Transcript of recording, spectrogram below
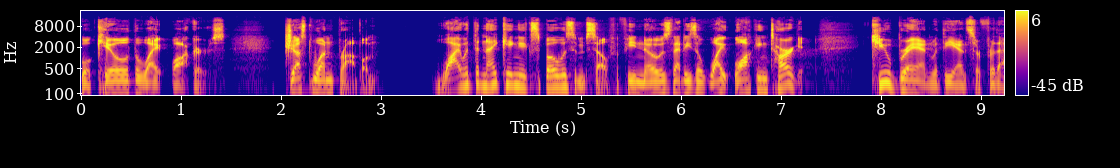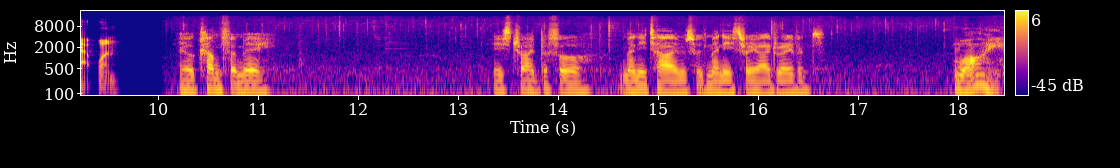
will kill the White Walkers. Just one problem. Why would the Night King expose himself if he knows that he's a white walking target? Cue Bran with the answer for that one. He'll come for me. He's tried before, many times with many three eyed ravens. Why?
